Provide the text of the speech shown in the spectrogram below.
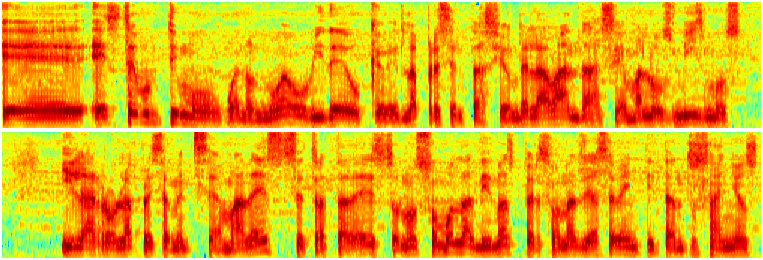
eh, este último, bueno, nuevo video que es la presentación de la banda, se llama Los Mismos. Y la rola precisamente se llama de eso, se trata de esto, ¿no? Somos las mismas personas de hace veintitantos años,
